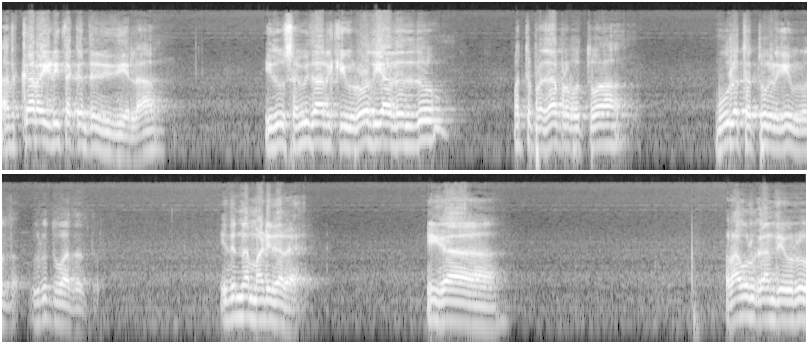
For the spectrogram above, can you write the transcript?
ಅಧಿಕಾರ ಹಿಡಿತಕ್ಕಂಥದ್ದು ಇದೆಯಲ್ಲ, ಇದು ಸಂವಿಧಾನಕ್ಕೆ ವಿರೋಧಿಯಾದದ್ದು ಮತ್ತು ಪ್ರಜಾಪ್ರಭುತ್ವ ಮೂಲ ತತ್ವಗಳಿಗೆ ವಿರೋಧ, ವಿರುದ್ಧವಾದದ್ದು. ಇದನ್ನ ಮಾಡಿದ್ದಾರೆ. ಈಗ ರಾಹುಲ್ ಗಾಂಧಿಯವರು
